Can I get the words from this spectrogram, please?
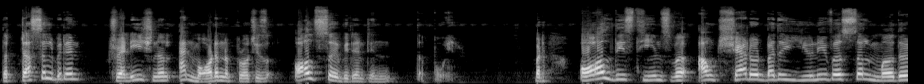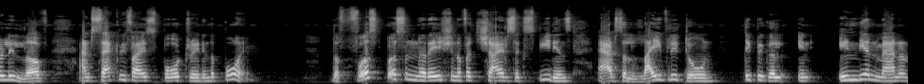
The tussle between traditional and modern approach is also evident in the poem. But all these themes were outshadowed by the universal motherly love and sacrifice portrayed in the poem. The first person narration of a child's experience adds a lively tone typical in Indian manner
